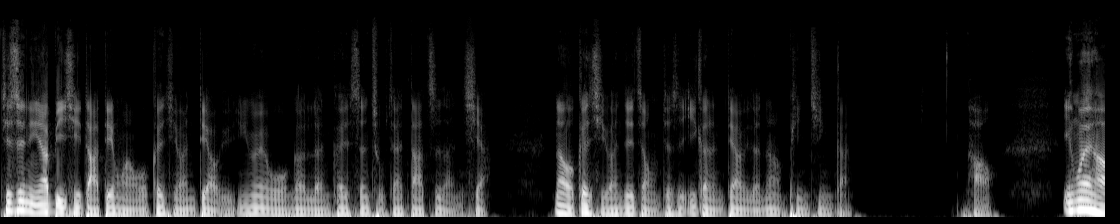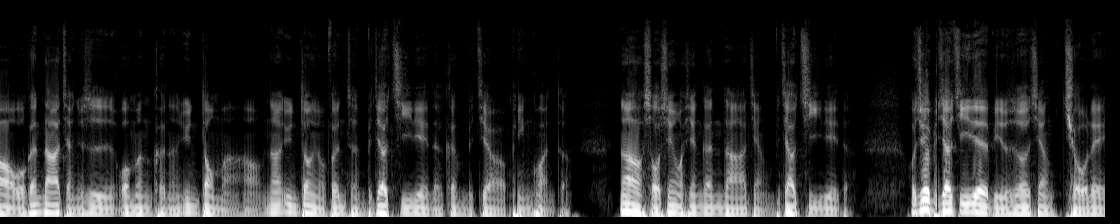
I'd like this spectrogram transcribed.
其实你要比起打电玩，我更喜欢钓鱼，因为我个人可以身处在大自然下。那我更喜欢这种就是一个人钓鱼的那种平静感。好，因为哈，我跟大家讲，就是我们可能运动嘛，哈，那运动有分成比较激烈的跟比较平缓的。那首先我先跟大家讲比较激烈的。我觉得比较激烈的，比如说像球类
